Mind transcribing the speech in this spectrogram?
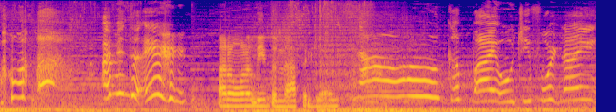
I'm in the air! I don't want to leave the map again. No! Goodbye, OG Fortnite!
